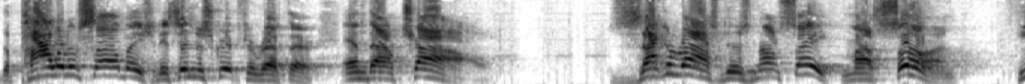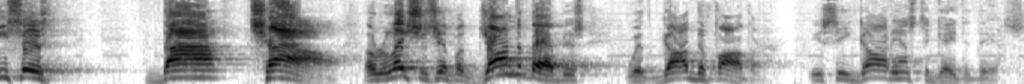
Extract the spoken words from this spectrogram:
The pilot of salvation. It's in the scripture right there. And thou child. Zacharias does not say, my son. He says, thy child a relationship of John the Baptist with God the Father. You see, God instigated this.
